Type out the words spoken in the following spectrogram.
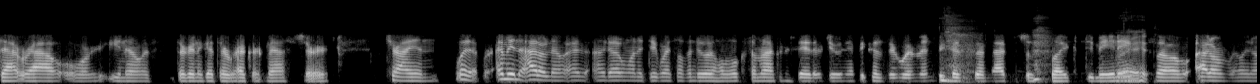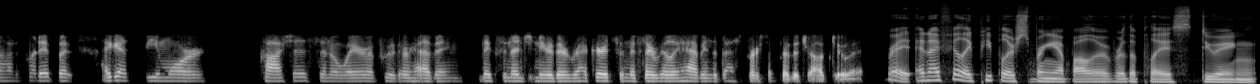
that route, or you know, if they're going to get their record master, try and whatever. I mean, I don't know. I, I don't want to dig myself into a hole because I'm not going to say they're doing it because they're women, because then that's just like demeaning. Right. So I don't really know how to put it, but I guess be more cautious and aware of who they're having mix and engineer their records, and if they're really having the best person for the job, do it. Right. And I feel like people are springing up all over the place doing,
